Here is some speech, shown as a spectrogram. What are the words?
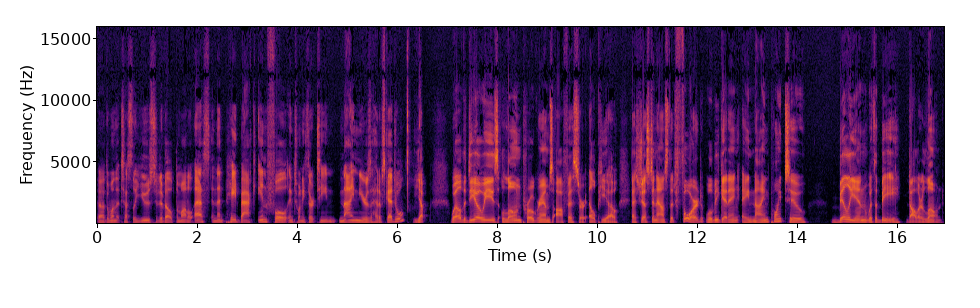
Uh, the one that Tesla used to develop the Model S and then paid back in full in 2013, nine years ahead of schedule? Yep. Well, the DOE's Loan Programs Office, or LPO, has just announced that Ford will be getting a 9.2 billion with a B dollar loan,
